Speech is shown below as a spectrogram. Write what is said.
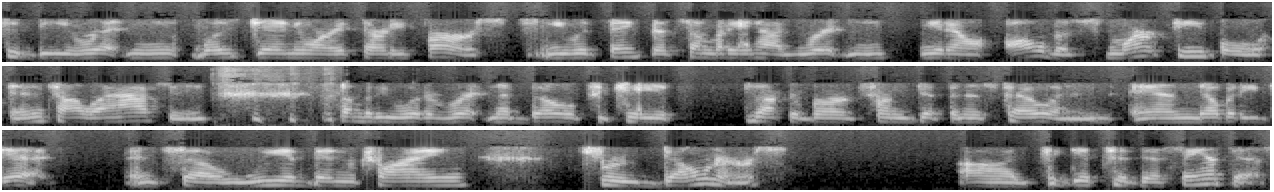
to be written was January 31st. You would think that somebody had written, you know, all the smart people in Tallahassee, somebody would have written a bill to keep Zuckerberg from dipping his toe in, and nobody did. And so we have been trying through donors uh, to get to DeSantis.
